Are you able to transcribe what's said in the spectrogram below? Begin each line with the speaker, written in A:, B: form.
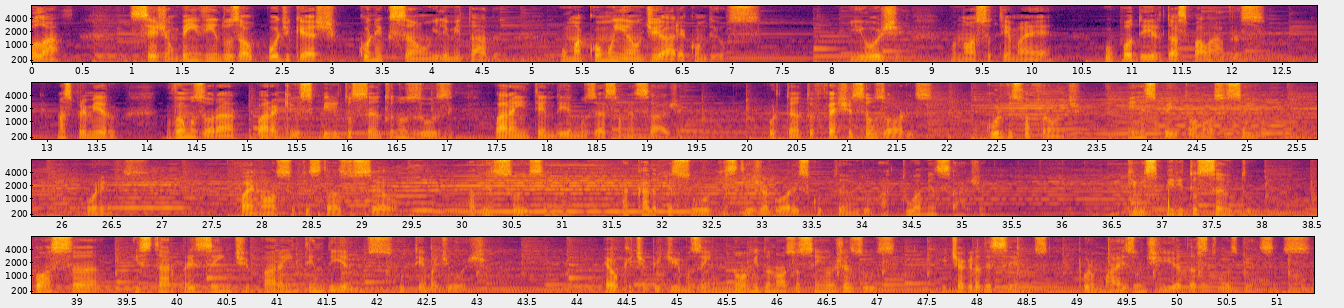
A: Olá, sejam bem-vindos ao podcast Conexão Ilimitada, uma comunhão diária com Deus. E hoje o nosso tema é o poder das palavras. Mas primeiro, vamos orar para que o Espírito Santo nos use para entendermos essa mensagem. Portanto, feche seus olhos, curve sua fronte em respeito ao nosso Senhor. Oremos. Pai nosso que estás no céu, abençoe, Senhor, a cada pessoa que esteja agora escutando a tua mensagem. Que o Espírito Santo possa estar presente para entendermos o tema de hoje. É o que te pedimos em nome do nosso Senhor Jesus e te agradecemos por mais um dia das tuas bênçãos.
